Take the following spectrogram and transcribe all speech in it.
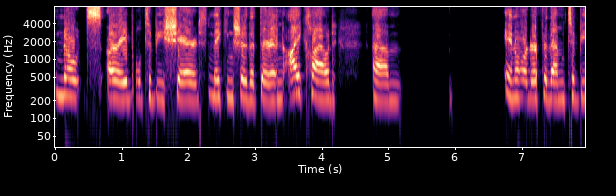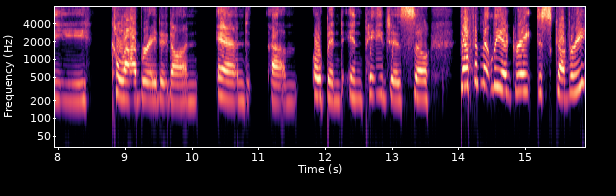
notes are able to be shared, making sure that they're in iCloud um, in order for them to be collaborated on and um, opened in pages. So, definitely a great discovery.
